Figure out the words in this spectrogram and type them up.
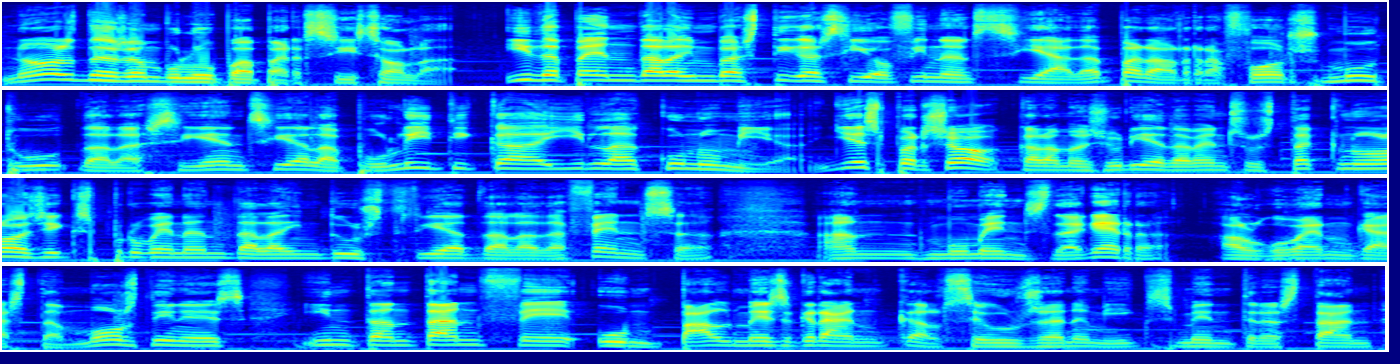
no es desenvolupa per si sola i depèn de la investigació financiada per al reforç mutu de la ciència, la política i l'economia. I és per això que la majoria d'avenços tecnològics provenen de la indústria de la defensa. En moments de guerra, el govern gasta molts diners intentant fer un pal més gran que els seus enemics, mentrestant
